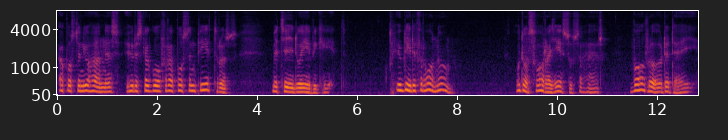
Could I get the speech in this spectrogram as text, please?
aposteln Johannes hur det ska gå för aposteln Petrus med tid och evighet. Hur blir det för honom? Och då svarar Jesus så här. Vad rör det dig?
